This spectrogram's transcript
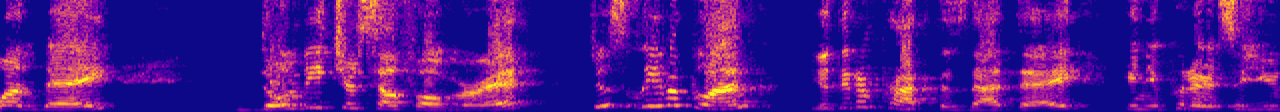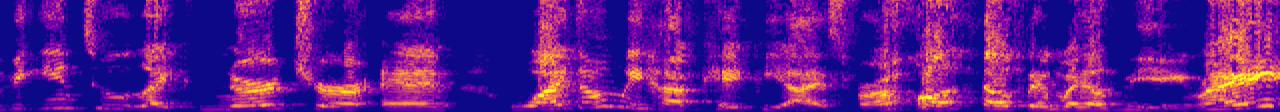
one day, don't beat yourself over it. Just leave it blank. You didn't practice that day. Can you put it in? So you begin to like nurture and why don't we have KPIs for our whole health and well-being, right?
